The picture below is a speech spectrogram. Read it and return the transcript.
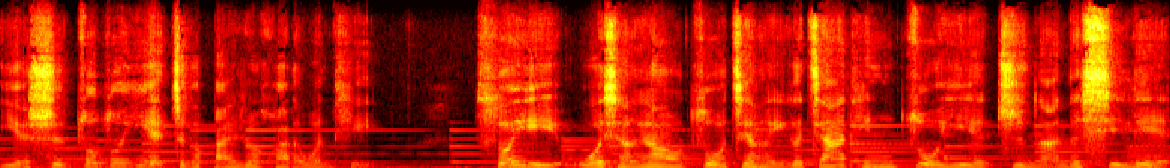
也是做作业这个白热化的问题。所以我想要做这样一个家庭作业指南的系列。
